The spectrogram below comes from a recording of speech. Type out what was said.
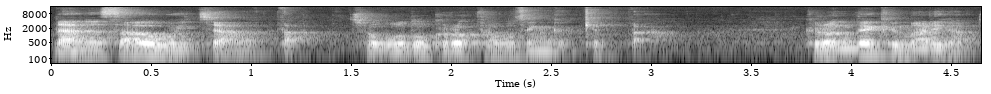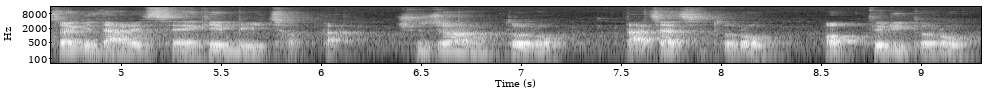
나는 싸우고 있지 않았다. 적어도 그렇다고 생각했다. 그런데 그 말이 갑자기 나를 세게 밀쳤다. 주저앉도록, 낮아지도록, 엎드리도록,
